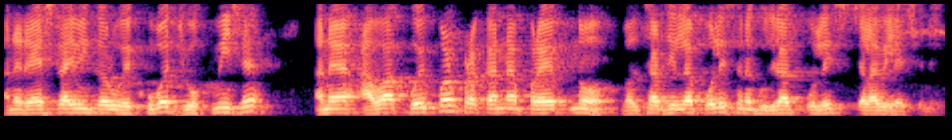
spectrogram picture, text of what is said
અને રેશ ડ્રાઇવિંગ કરવું એ ખૂબ જ જોખમી છે અને આવા કોઈ પણ પ્રકારના પ્રયત્નો વલસાડ જિલ્લા પોલીસ અને ગુજરાત પોલીસ ચલાવી લેશે નહીં.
